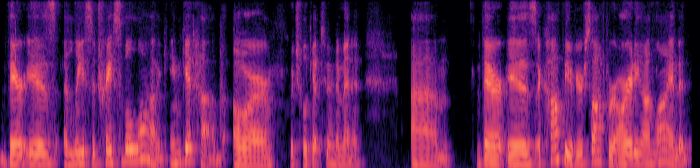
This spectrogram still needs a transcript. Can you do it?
there is at least a traceable log in GitHub, or which we'll get to in a minute. Um, there is a copy of your software already online, that,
